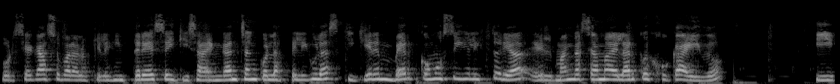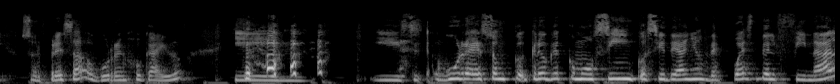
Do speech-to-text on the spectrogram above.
por si acaso, para los que les interese y quizás enganchan con las películas y quieren ver cómo sigue la historia. El manga se llama El arco de Hokkaido y, sorpresa, ocurre en Hokkaido. Y, y ocurre, son, creo que es como 5 o 7 años después del final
